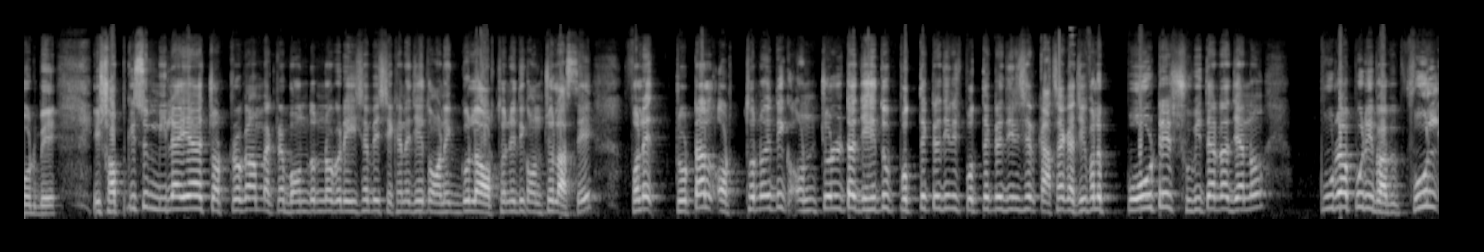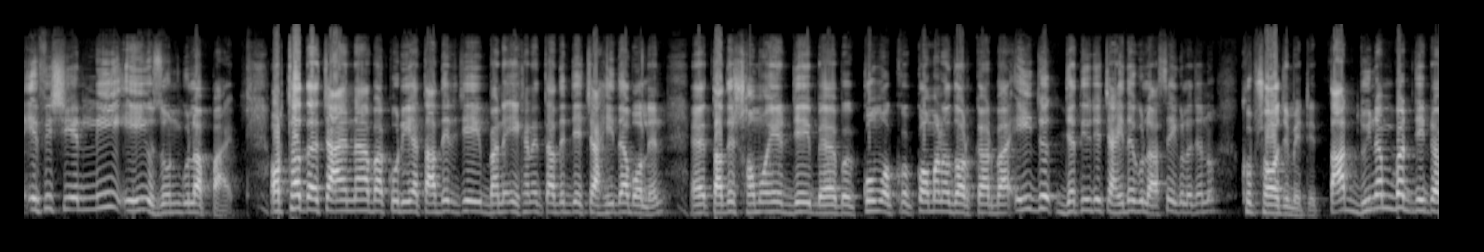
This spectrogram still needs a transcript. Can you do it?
করবে। এই সব কিছু মিলাইয়া চট্টগ্রাম একটা বন্দর নগরী হিসাবে সেখানে যেহেতু অনেকগুলো অর্থনৈতিক অঞ্চল আছে ফলে টোটাল অর্থনৈতিক অঞ্চলটা যেহেতু প্রত্যেকটা জিনিস প্রত্যেকটা জিনিসের কাছাকাছি ফলে পোর্টের সুবিধাটা যেন পুরাপুরিভাবে ফুল এফিসিয়েন্টলি এই জোনগুলা পায়। অর্থাৎ চায়না বা কোরিয়া তাদের যে মানে এখানে তাদের যে চাহিদা বলেন তাদের সময়ের যে কমানো দরকার বা এই জাতীয় যে চাহিদাগুলো আছে, এগুলো যেন খুব সহজে মেটে। তার দুই নাম্বার যেটা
